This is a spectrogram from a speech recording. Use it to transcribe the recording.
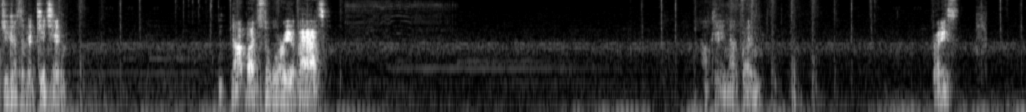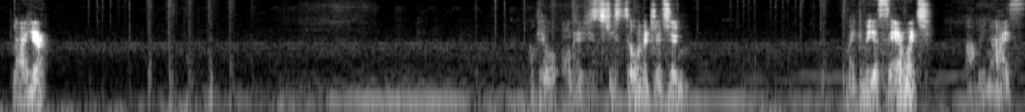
Chica's in the kitchen. Not much to worry about. Okay, nothing. Freddy's. not here. Okay, well, okay, she's, she's still in the kitchen. Making me a sandwich. That'll be nice.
